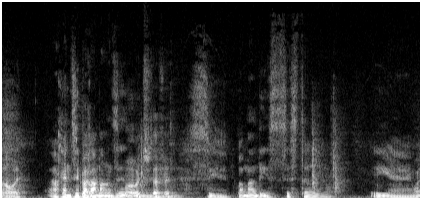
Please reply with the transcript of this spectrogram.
Ah ouais. organisé par Ouais. Amandine. Ouais, ouais, tout à fait. C'est pas mal des sisters. Et euh, ouais.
